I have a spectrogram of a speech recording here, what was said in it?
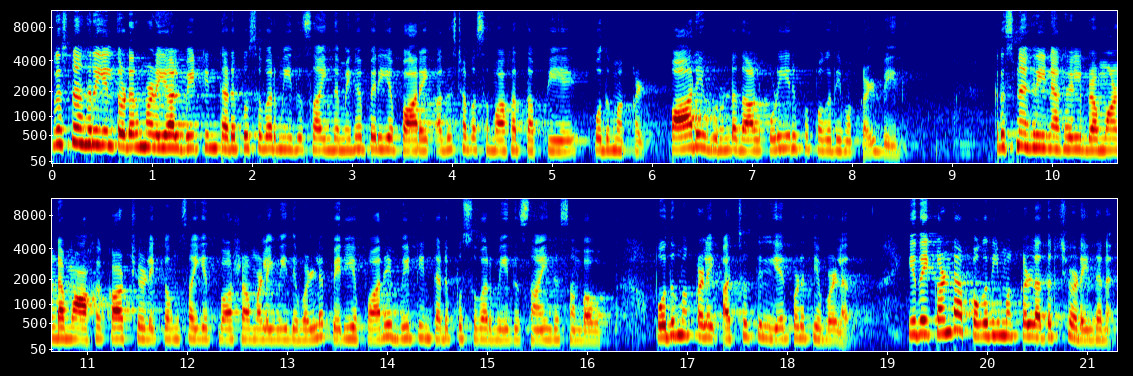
கிருஷ்ணகிரியில் தொடர் மழையால் வீட்டின் தடுப்பு சுவர் மீது சாய்ந்த மிகப்பெரிய பாறை அதிர்ஷ்டவசமாக தப்பிய பொதுமக்கள். பாறை உருண்டதால் குடியிருப்பு பகுதி மக்கள் பீதி. கிருஷ்ணகிரி நகரில் பிரம்மாண்டமாக காட்சியளிக்கும் சையத் பாஷா மலை மீது வெள்ள பெரிய பாறை வீட்டின் தடுப்பு சுவர் மீது சாய்ந்த சம்பவம். பொதுமக்களை அச்சத்தில் ஏற்படுத்தியுள்ளது இதை கண்ட அப்பகுதி மக்கள் அதிர்ச்சி அடைந்தனர்.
